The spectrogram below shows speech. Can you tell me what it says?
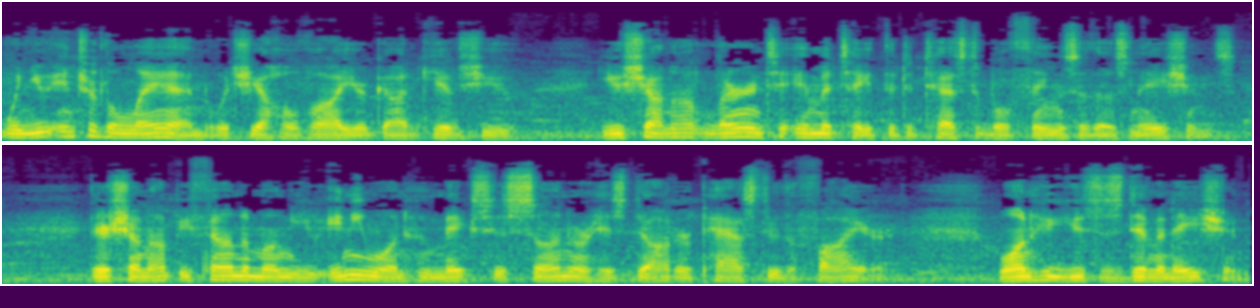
When you enter the land which Jehovah your God gives you, you shall not learn to imitate the detestable things of those nations. There shall not be found among you anyone who makes his son or his daughter pass through the fire, one who uses divination,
